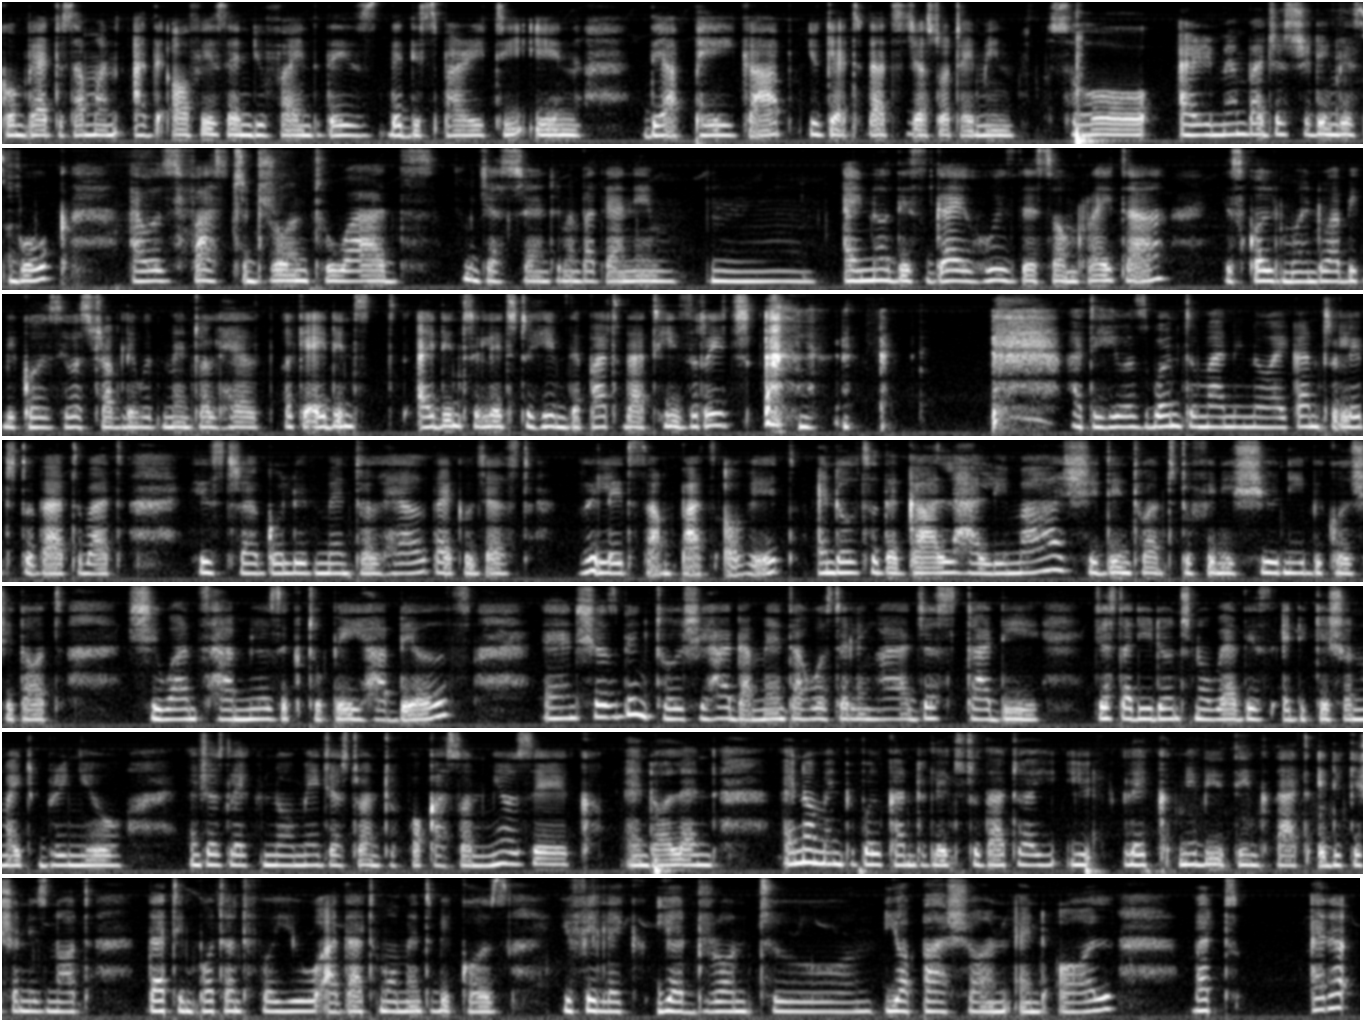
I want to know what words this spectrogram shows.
compared to someone at the office and you find there's the disparity in their pay gap you get that's just what i mean so i remember just reading this book i was first drawn towards let me just try and remember their name mm, i know this guy who is the songwriter is called Mwendwa because he was struggling with mental health. Okay, I didn't I didn't relate to him the part that he's rich. that he was born to money. No, I can't relate to that, but his struggle with mental health, I could just relate some parts of it. And also the girl Halima, she didn't want to finish uni because she thought she wants her music to pay her bills. And she was being told she had a mentor who was telling her, just study, just study, you don't know where this education might bring you. And she was like, no, may just want to focus on music and all. And I know many people can relate to that. Where you like maybe you think that education is not that important for you at that moment because you feel like you're drawn to your passion and all but i don't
